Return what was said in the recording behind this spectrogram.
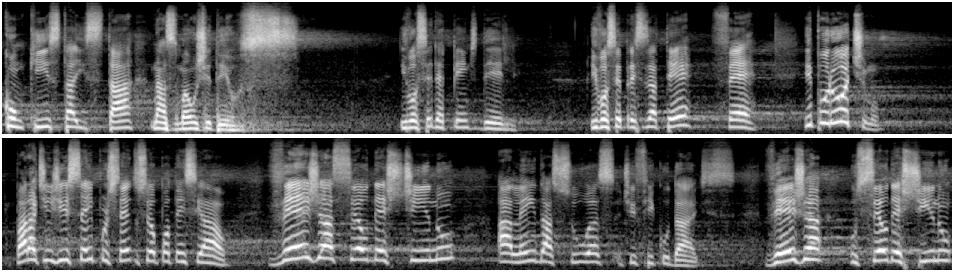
conquista está nas mãos de Deus. E você depende dele. E você precisa ter fé. E por último, para atingir 100% do seu potencial, veja seu destino além das suas dificuldades. Veja o seu destino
